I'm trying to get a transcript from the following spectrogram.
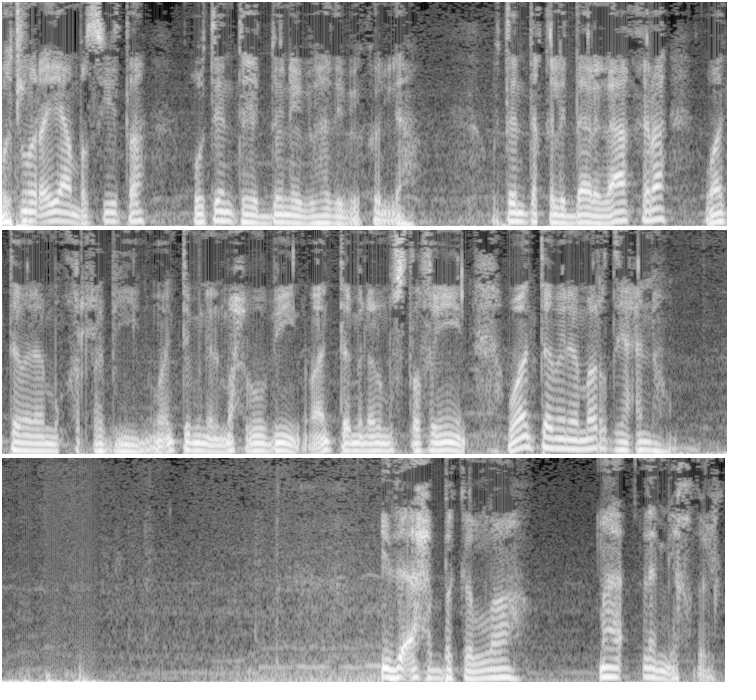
وتمر أيام بسيطة وتنتهي الدنيا بهذه بكلها. وتنتقل للدار الآخرة وأنت من المقربين وأنت من المحبوبين وأنت من المصطفين وأنت من المرضي عنهم. إذا أحبك الله ما لم يخذلك.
